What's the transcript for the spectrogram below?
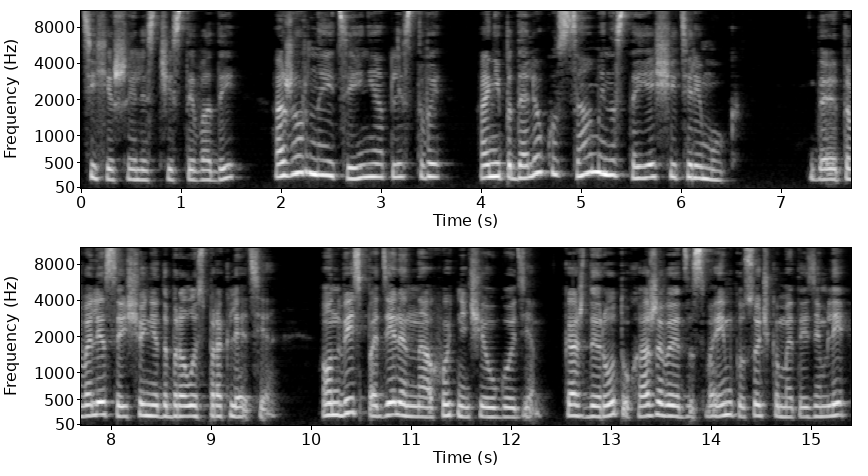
тихий шелест чистой воды, ажурные тени от листвы, а неподалеку самый настоящий теремок. До этого леса еще не добралось проклятие. Он весь поделен на охотничьи угодья. Каждый род ухаживает за своим кусочком этой земли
